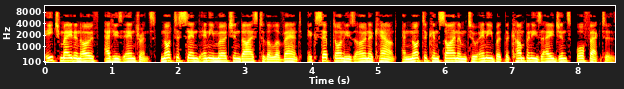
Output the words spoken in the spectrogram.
Each made an oath, at his entrance, not to send any merchandise to the Levant, except on his own account, and not to consign them to any but the company's agents, or factors.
